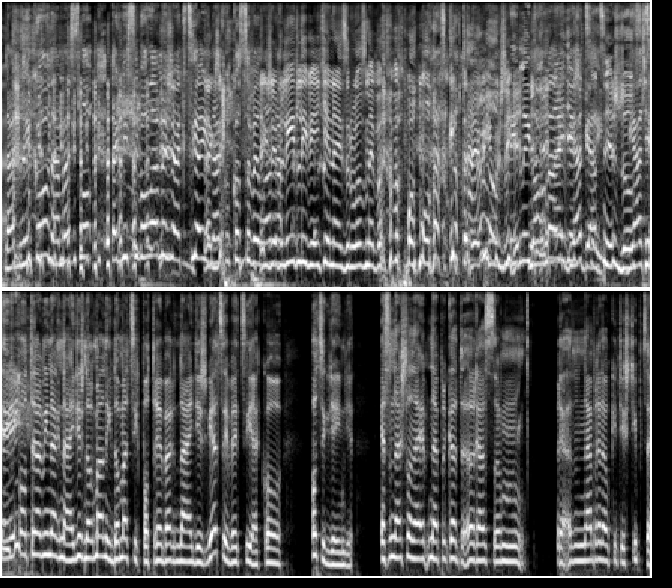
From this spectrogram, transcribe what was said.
na mlieko, na maslo, tak my si voláme, že akcia je takže, na kokosové lana. Takže v Lidli viete nájsť rôzne pomôcky, ktoré využijete. Normálne nájdeš viac než dosť. Viacej v potravinách nájdeš, normálnych domácich potrebách nájdeš viacej veci ako hoci kde inde. Ja som našla na, napríklad raz um, na bradavky tie štipce.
